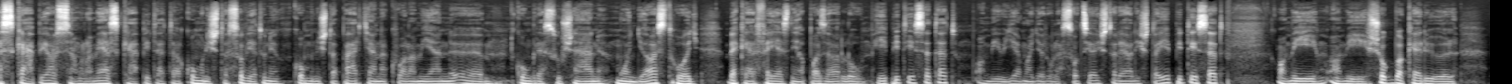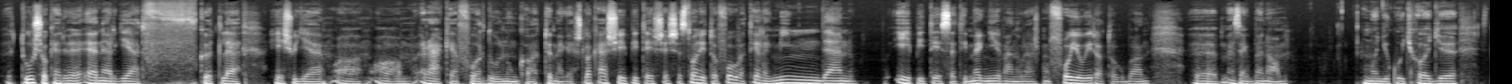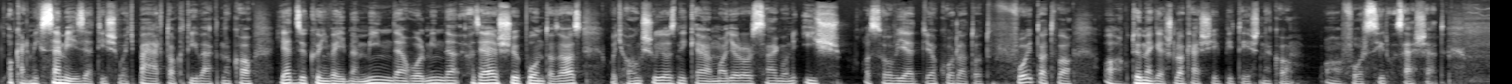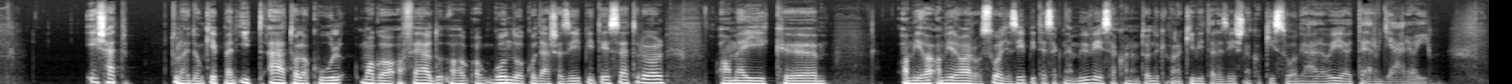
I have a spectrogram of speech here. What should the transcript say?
SKP, azt hiszem valami SKP, tehát a kommunista, Szovjetunió kommunista pártjának valamilyen ö, kongresszusán mondja azt, hogy be kell fejezni a pazarló építészetet, ami ugye magyarul a szocialista realista építészet, ami, ami sokba kerül, túl sok erő, energiát köt le, és ugye a, a, rá kell fordulnunk a tömeges lakásépítésre, és ezt onnitól fogva tényleg minden építészeti megnyilvánulásban, folyóiratokban, ezekben a mondjuk úgy, hogy akár még személyzet is, vagy pártaktíváknak a jegyzőkönyveiben mindenhol, minden, az első pont az az, hogy hangsúlyozni kell Magyarországon is a szovjet gyakorlatot folytatva a tömeges lakásépítésnek a, a forszírozását. És hát tulajdonképpen itt átalakul maga a, fel, a, a gondolkodás az építészetről, amelyik ami, ami arról szól, hogy az építészek nem művészek, hanem tulajdonképpen a kivitelezésnek a kiszolgálói, a tervgyárai.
